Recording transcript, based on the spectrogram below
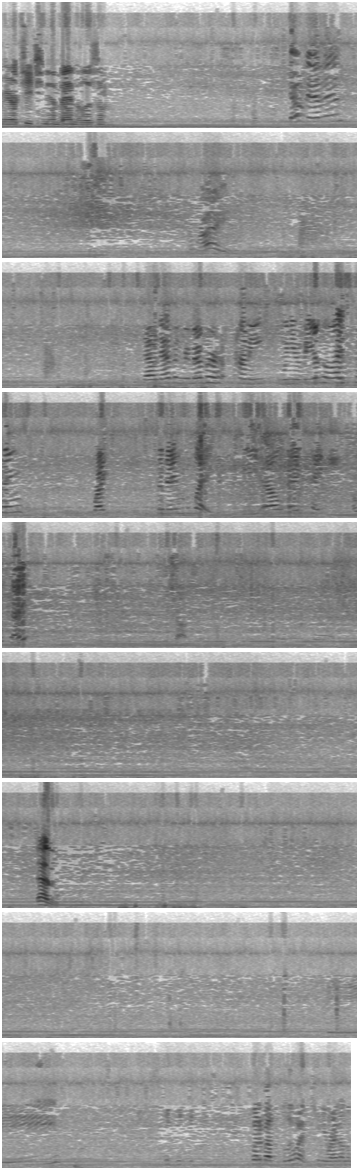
We are teaching him vandalism. Go, Nevin. All right. Now, Nevin, remember, honey, when you vandalize things, write the name of the lake. B-L-A-K-E, okay? Good job. Devin. What about the blue one? Can you write on the?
